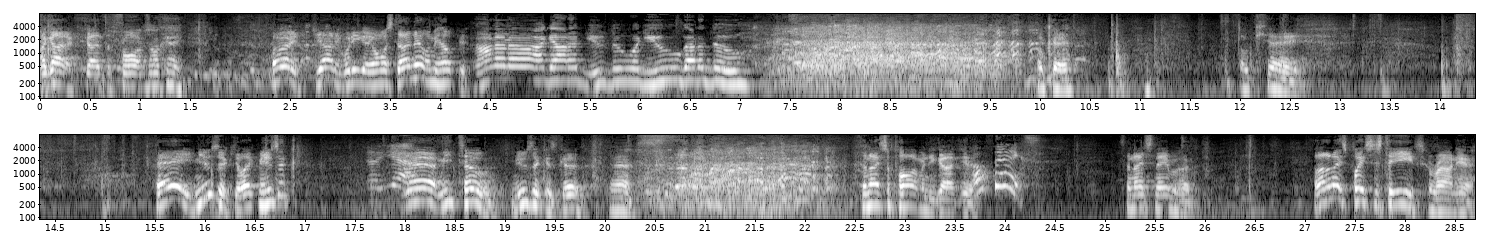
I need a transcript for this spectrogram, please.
I got it. Got the forms. Okay. All right, Johnny, what do you got? You almost done now? Let me help you. No, no, no, I got it. You do what you gotta do. Okay. Okay. Hey, music. You like music? Uh, yeah. Yeah, me too. Music is good. Yeah. It's a nice apartment you got here. Oh, thanks. It's a nice neighborhood. A lot of nice places to eat around here.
